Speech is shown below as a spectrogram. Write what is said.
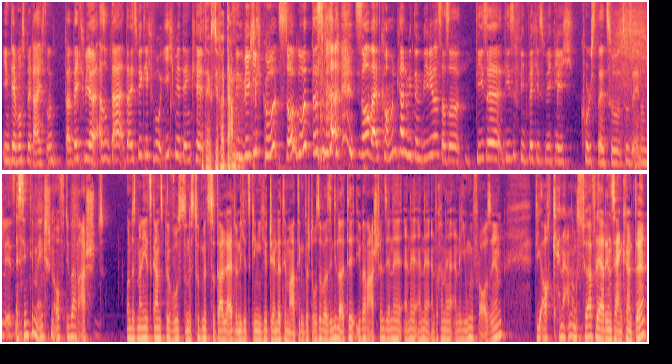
in DevOps-Bereich. Und da denke ich mir, also da, da ist wirklich, wo ich mir denke, du denkst dir, verdammt. die sind wirklich gut, so gut, dass man so weit kommen kann mit den Videos. Also diese, diese Feedback ist wirklich Coolste zu, zu sehen und lesen. Es sind die Menschen oft überrascht. Und das meine ich jetzt ganz bewusst und es tut mir jetzt total leid, wenn ich jetzt gegen Gender-Thematiken verstoße, aber sind die Leute überrascht, wenn sie eine, eine, eine, einfach eine, eine junge Frau sehen, die auch, keine Ahnung, Surflehrerin sein könnte.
